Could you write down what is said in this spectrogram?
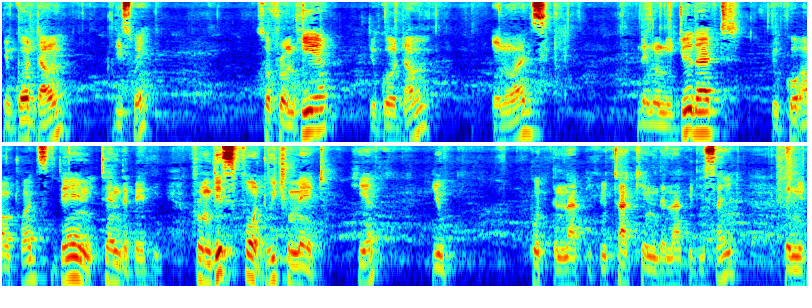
You go down this way so from here you go down inwards. Then when you do that you go outwards then turn the baby. From this fold which you made here you put the nappy. You tuck in the nappy this side then you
